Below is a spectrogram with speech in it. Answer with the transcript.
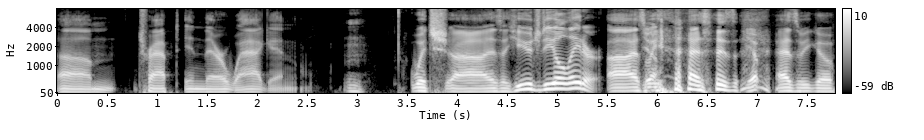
um, trapped in their wagon which uh, is a huge deal later uh, as yep. we as, as, yep. as we go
